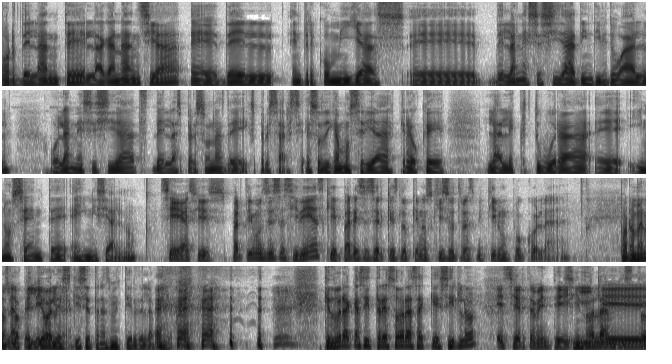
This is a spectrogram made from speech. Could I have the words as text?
por delante la ganancia eh, del, entre comillas, eh, de la necesidad individual o la necesidad de las personas de expresarse. Eso, digamos, sería, creo que, la lectura eh, inocente e inicial, ¿no? Sí, así es. Partimos de esas ideas que parece ser que es lo que nos quiso transmitir un poco la. Por lo menos lo que yo les quise transmitir de la película. que dura casi tres horas, hay que decirlo. Es ciertamente. Si no la han visto,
